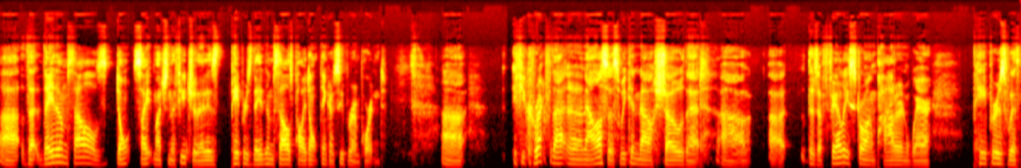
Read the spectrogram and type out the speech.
uh, that they themselves don't cite much in the future. That is, papers they themselves probably don't think are super important. Uh, if you correct for that in an analysis, we can now show that uh, uh there's a fairly strong pattern where papers with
